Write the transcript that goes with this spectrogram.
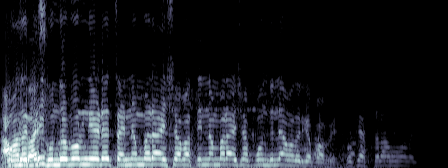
আমাদেরকে। সুন্দরবন গেটে চার নম্বরে আইসা বা তিন নম্বরে আইসা ফোন দিলে আমাদেরকে পাবে ওকে আসসালামু আলাইকুম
